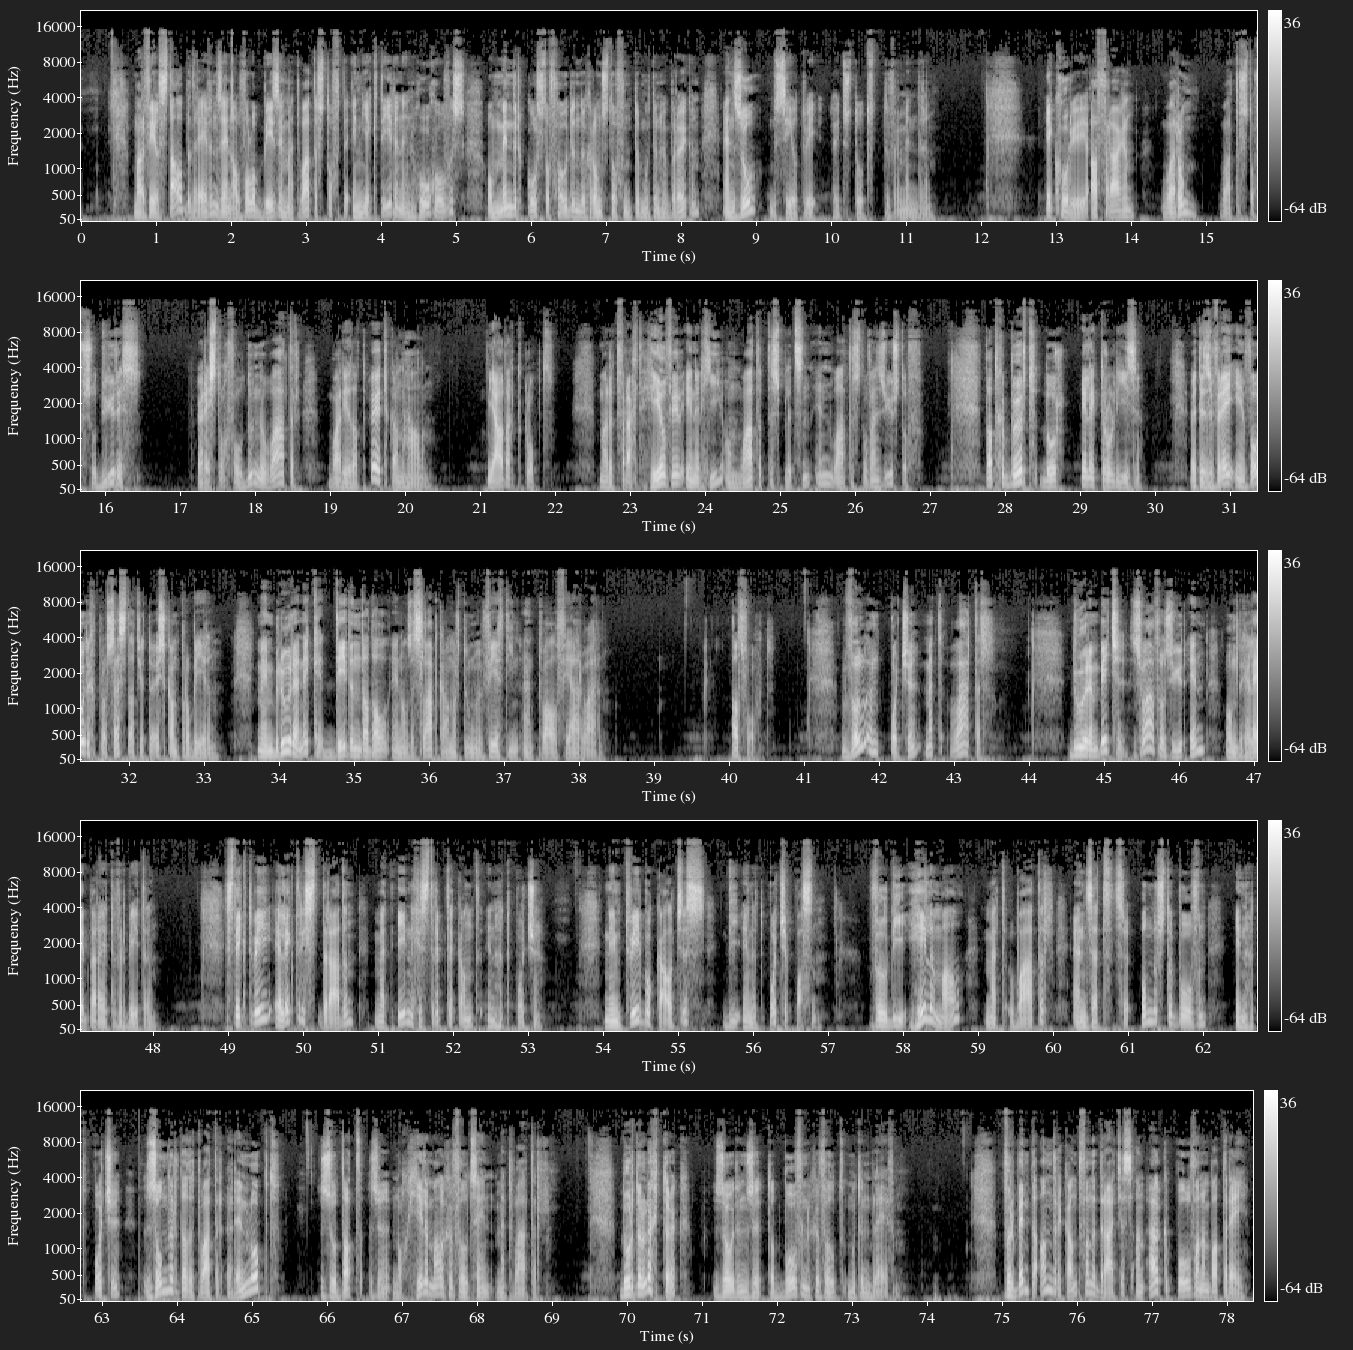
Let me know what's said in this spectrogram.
Maar veel staalbedrijven zijn al volop bezig met waterstof te injecteren in hoogovens om minder koolstofhoudende grondstoffen te moeten gebruiken en zo de CO2-uitstoot te verminderen. Ik hoor je je afvragen waarom waterstof zo duur is. Er is toch voldoende water waar je dat uit kan halen? Ja, dat klopt. Maar het vraagt heel veel energie om water te splitsen in waterstof en zuurstof. Dat gebeurt door elektrolyse. Het is een vrij eenvoudig proces dat je thuis kan proberen. Mijn broer en ik deden dat al in onze slaapkamer toen we 14 en 12 jaar waren. Als volgt. Vul een potje met water. Doe er een beetje zwavelzuur in om de geleidbaarheid te verbeteren. Steek twee elektrische draden met één gestripte kant in het potje. Neem twee bokaaltjes die in het potje passen. Vul die helemaal met water en zet ze ondersteboven in het potje zonder dat het water erin loopt, zodat ze nog helemaal gevuld zijn met water. Door de luchtdruk zouden ze tot boven gevuld moeten blijven. Verbind de andere kant van de draadjes aan elke pool van een batterij.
